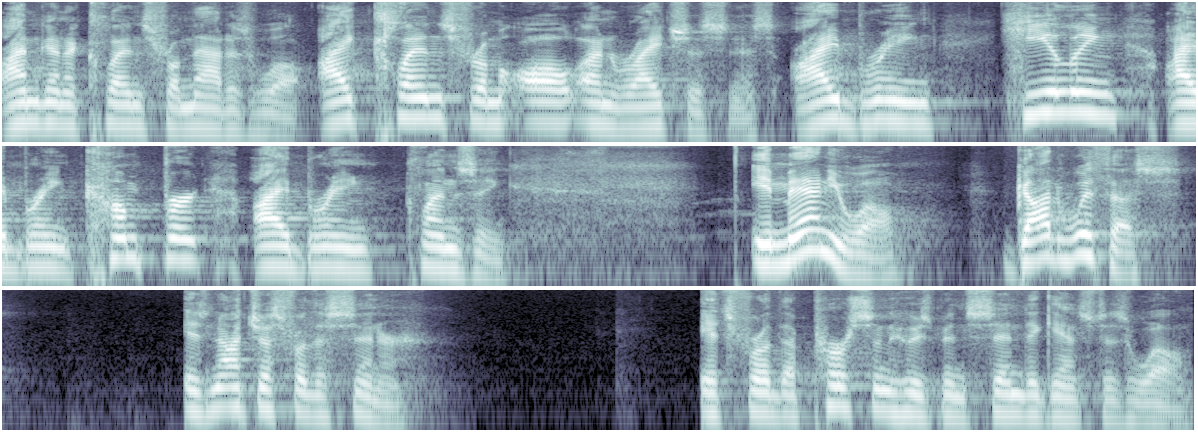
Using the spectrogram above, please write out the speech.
I'm going to cleanse from that as well. I cleanse from all unrighteousness. I bring healing, I bring comfort, I bring cleansing. Emmanuel, God with us, is not just for the sinner, it's for the person who's been sinned against as well.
